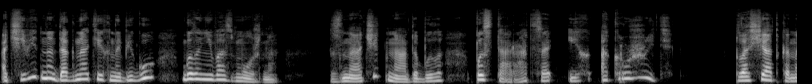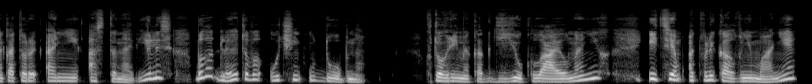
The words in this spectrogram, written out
Очевидно, догнать их на бегу было невозможно. Значит, надо было постараться их окружить. Площадка, на которой они остановились, была для этого очень удобна. В то время как Дьюк лаял на них и тем отвлекал внимание,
